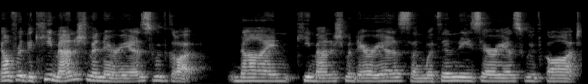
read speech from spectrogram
Now, for the key management areas, we've got nine key management areas. And within these areas, we've got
